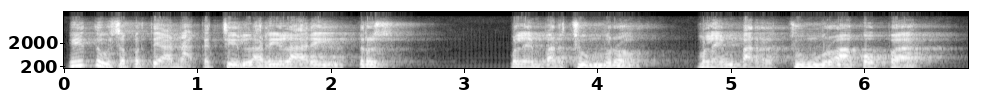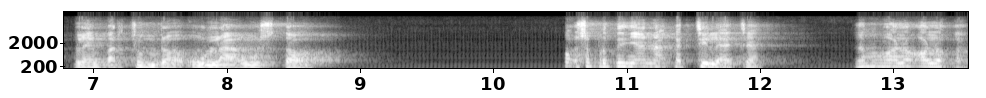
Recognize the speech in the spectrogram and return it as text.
Itu seperti anak kecil lari-lari terus melempar jumroh, melempar jumroh akoba, melempar jumroh ula usto, Kok sepertinya anak kecil aja. Nggak mengolok-olok Pak.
